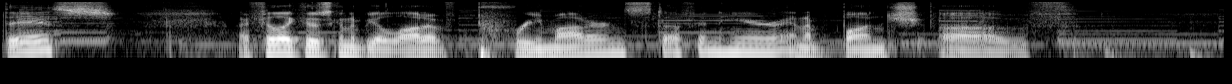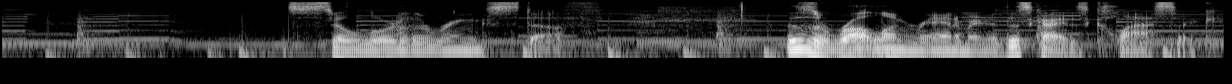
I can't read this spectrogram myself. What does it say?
This, I feel like there's gonna be a lot of pre-modern stuff in here and a bunch of still Lord of the Rings stuff. This is a Rotlung Reanimator. This guy is classic.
